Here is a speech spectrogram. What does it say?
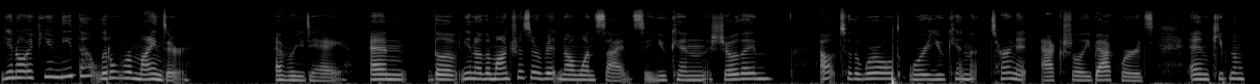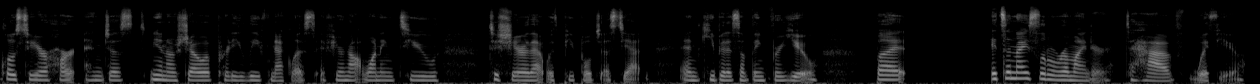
you know, if you need that little reminder every day, and the, you know, the mantras are written on one side, so you can show them out to the world, or you can turn it actually backwards and keep them close to your heart and just, you know, show a pretty leaf necklace if you're not wanting to to share that with people just yet and keep it as something for you. But it's a nice little reminder to have with you.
